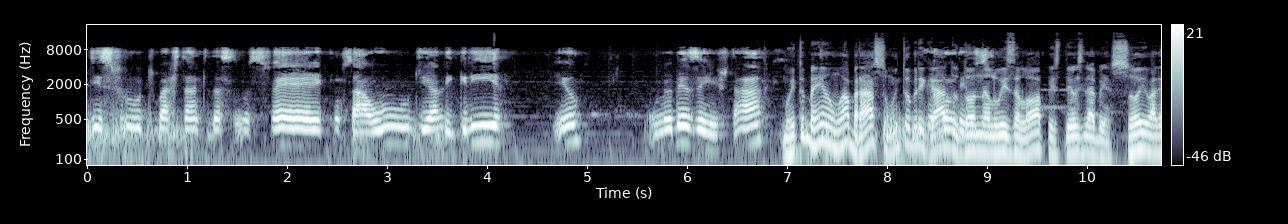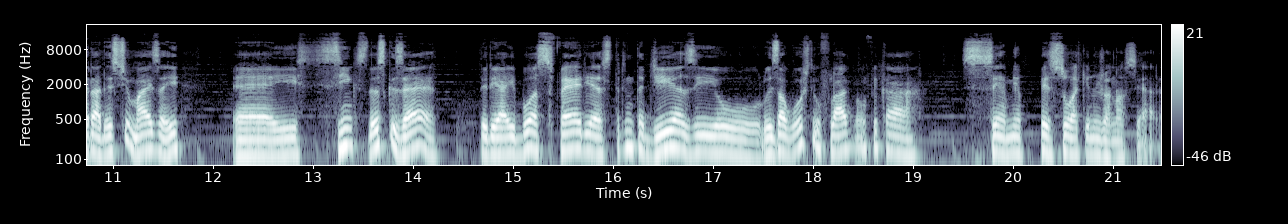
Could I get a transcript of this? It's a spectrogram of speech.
desfrute bastante das suas férias, com saúde, alegria, viu? É o meu desejo, tá? Muito bem, um abraço, muito obrigado, dona Luísa Lopes, Deus lhe abençoe, eu agradeço demais aí. É, e sim, se Deus quiser, teria aí boas férias, 30 dias, e o Luiz Augusto e o Flávio vão ficar sem a minha pessoa aqui no Jornal Ceará.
